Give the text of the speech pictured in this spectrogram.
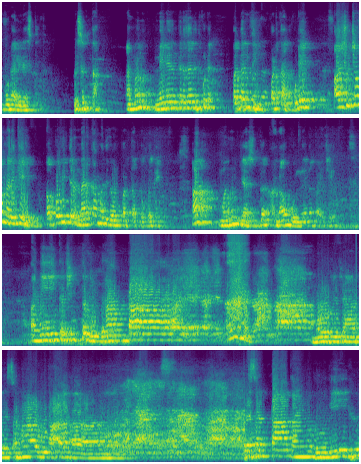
बुडालेले असतात प्रसक्ता. आणि मग मेल्यानंतर झाले कुठे? पतंती पडतात. कुठे? अशुचव नरके अपवित्र नरकामध्ये जाऊन पडतात लोक ते. हा? म्हणून जास्त आगाव बोललेलं पाहिजे. अनेक चित्त विभ्रांता. मोहजाल प्रसक्ता कामभोगेषु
